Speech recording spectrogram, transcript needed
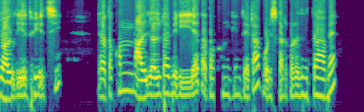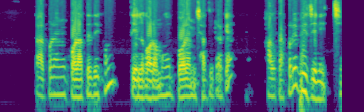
জল দিয়ে ধুয়েছি। যতক্ষণ লাল জলটা বেরিয়ে যায়, ততক্ষণ কিন্তু এটা পরিষ্কার করে ধুতে হবে। তারপরে আমি কড়াতে দেখুন, তেল গরম হওয়ার পর আমি ছাতুটাকে হালকা করে ভেজে নিচ্ছি।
